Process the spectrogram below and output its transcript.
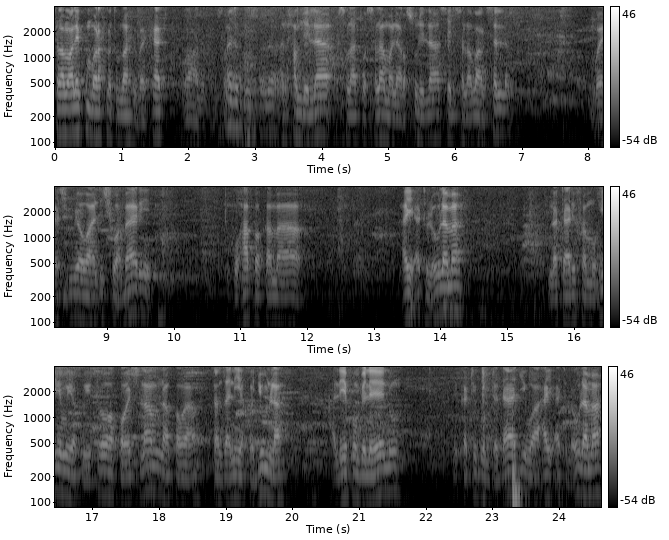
Assalamu alaikum warahmatullahi salam. Alhamdulillah salatu wassalamu ala rasulillah sayyidi sallallahu alaihi wasallam. Waheshimiwa waandishi wa habari, tuko hapa kama Hayatul Ulama na taarifa muhimu ya kuitoa kwa Waislamu na kwa Tanzania kwa jumla. Aliyepo mbele yenu ni katibu mtendaji wa Hayatul Ulama,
